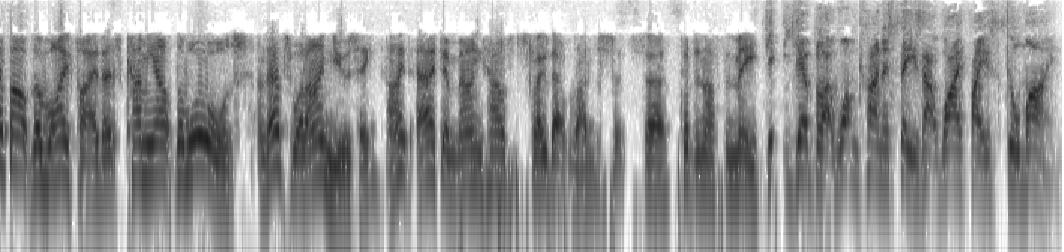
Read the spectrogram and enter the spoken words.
about the Wi-Fi that's coming out the walls? And that's what I'm using. I, I don't mind how slow that runs. It's uh, good enough for me. Y- Yeah, but like what I'm trying to say is that Wi-Fi is still mine.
